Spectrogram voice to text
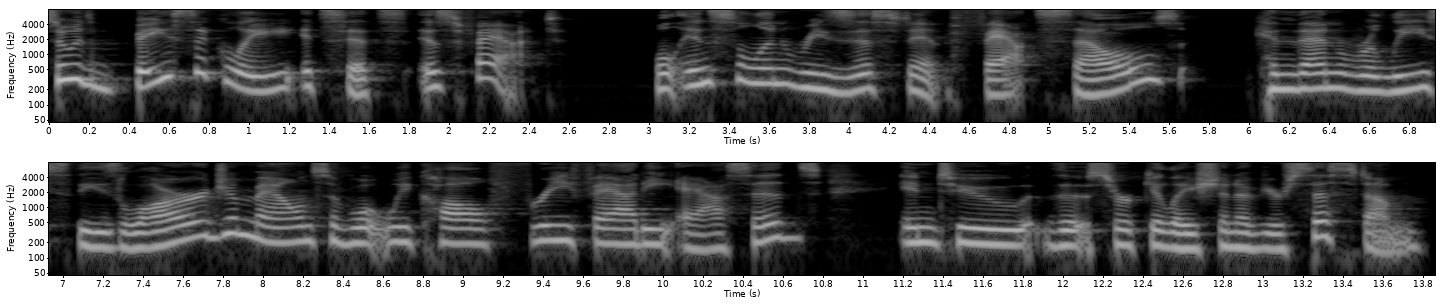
So it's basically, it sits as fat. Well, insulin resistant fat cells can then release these large amounts of what we call free fatty acids into the circulation of your system.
